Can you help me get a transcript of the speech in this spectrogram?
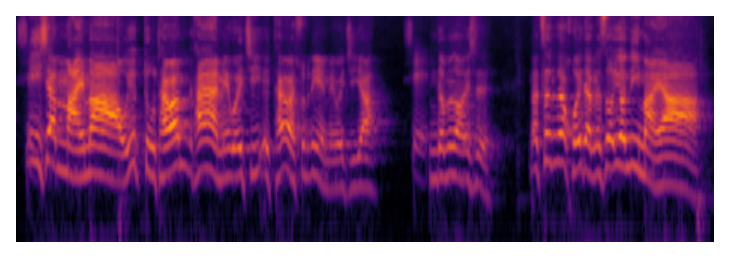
是。逆向买嘛，我就赌台湾台海没危机，诶台湾说不定也没危机啊，是。你懂不懂意思？那趁在回档的时候要逆买啊。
